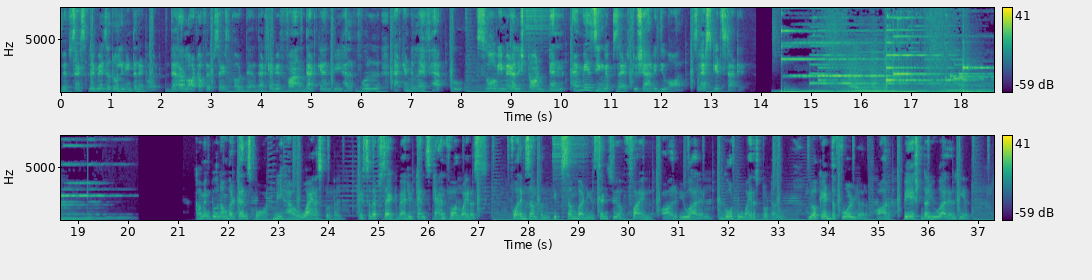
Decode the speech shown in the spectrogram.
Websites play major role in internet world. There are a lot of websites out there that can be fun, that can be helpful, that can be life hack too. So we made a list on 10 amazing websites to share with you all. So let's get started. Coming to number 10 spot, we have Virus Total. It's a website where you can scan for virus for example, if somebody sends you a file or URL, go to VirusTotal, locate the folder or paste the URL here.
